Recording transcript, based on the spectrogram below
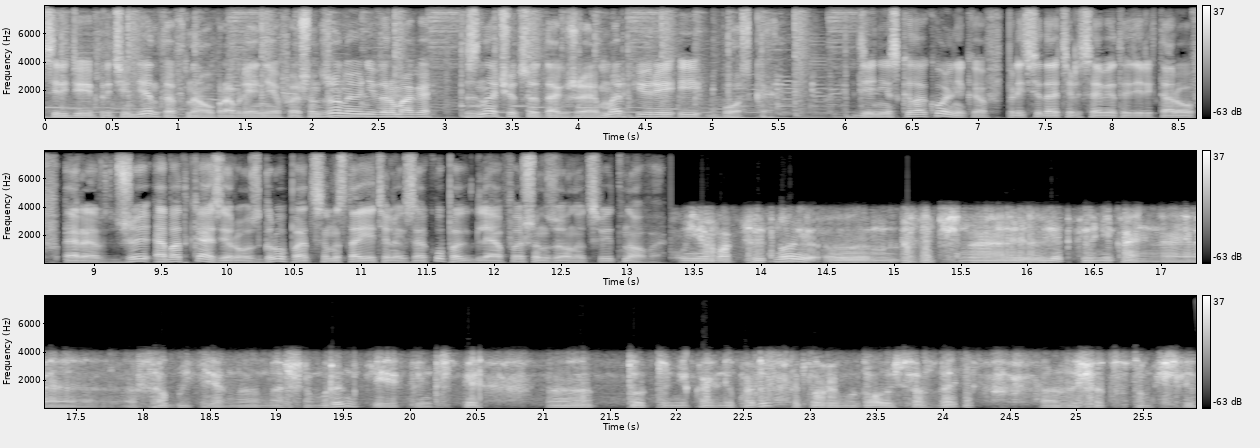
Среди претендентов на управление фэшн-зоной универмага значатся также Mercury и Боско. Денис Колокольников, председатель Совета директоров РФГ, об отказе Росгруппы от самостоятельных закупок для фэшн-зоны Цветного. Универмаг Цветной э, достаточно редкое, уникальное событие на нашем рынке. И, в принципе, э, тот уникальный продукт, который им удалось создать э, за счет, в том числе,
